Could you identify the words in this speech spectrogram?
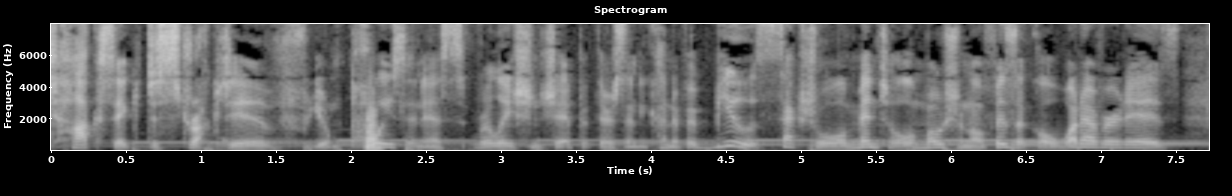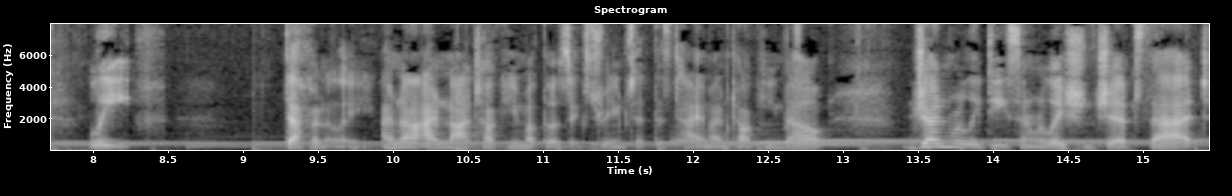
toxic, destructive, you know, poisonous relationship. If there's any kind of abuse, sexual, mental, emotional, physical, whatever it is, leave definitely. I'm not i'm not talking about those extremes at this time. I'm talking about generally decent relationships that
